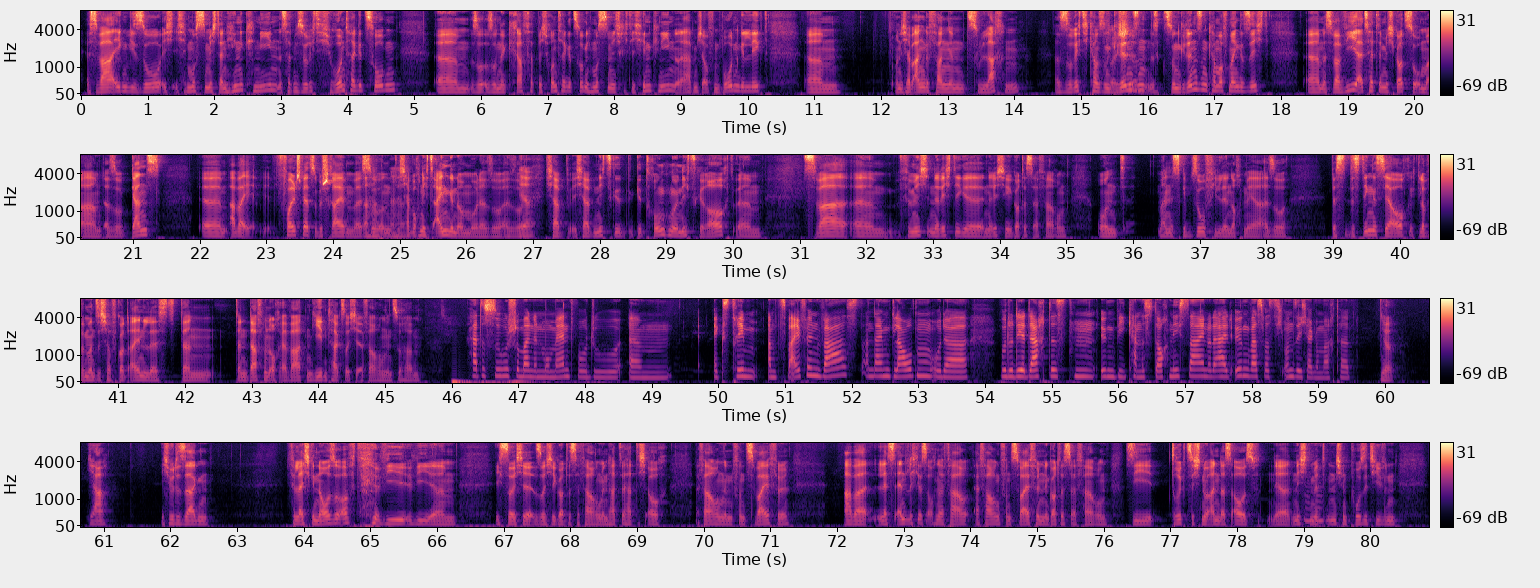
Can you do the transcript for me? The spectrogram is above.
es war irgendwie so, ich, ich musste mich dann hinknien, es hat mich so richtig runtergezogen, ähm, so, so eine Kraft hat mich runtergezogen, ich musste mich richtig hinknien und habe mich auf den Boden gelegt ähm, und ich habe angefangen zu lachen also so richtig kam so ein Voll Grinsen, schön. so ein Grinsen kam auf mein Gesicht. Ähm, es war wie, als hätte mich Gott so umarmt. Also ganz, ähm, aber voll schwer zu beschreiben, weißt aha, du? Und aha. ich habe auch nichts eingenommen oder so. Also ja. ich habe ich hab nichts getrunken und nichts geraucht. Ähm, es war ähm, für mich eine richtige, eine richtige Gotteserfahrung. Und man, es gibt so viele noch mehr. Also das, das Ding ist ja auch, ich glaube, wenn man sich auf Gott einlässt, dann dann darf man auch erwarten, jeden Tag solche Erfahrungen zu haben. Hattest du schon mal einen Moment, wo du ähm, extrem am Zweifeln warst an deinem Glauben oder wo du dir dachtest, hm, irgendwie kann es doch nicht sein oder halt irgendwas, was dich unsicher gemacht hat? Ja. Ja. Ich würde sagen, vielleicht genauso oft, wie, wie ähm, ich solche, solche Gotteserfahrungen hatte, hatte ich auch Erfahrungen von Zweifel. Aber letztendlich ist auch eine Erfahrung von Zweifel eine Gotteserfahrung. Sie drückt sich nur anders aus. Ja, nicht, mhm. mit, nicht mit positiven,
